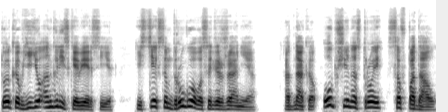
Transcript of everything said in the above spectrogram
только в ее английской версии и с текстом другого содержания. Однако общий настрой совпадал.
